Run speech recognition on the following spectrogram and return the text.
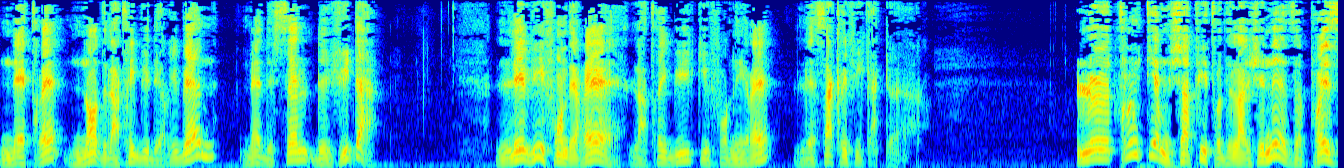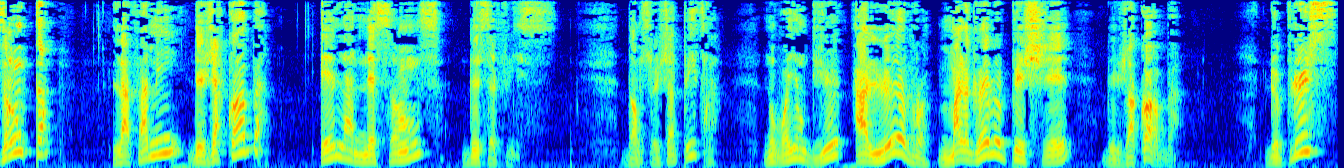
naîtrait non de la tribu de Ruben, mais de celle de Judas. Lévi fonderait la tribu qui fournirait les sacrificateurs. Le trentième chapitre de la Genèse présente la famille de Jacob et la naissance de ses fils. Dans ce chapitre, nous voyons Dieu à l'œuvre malgré le péché de Jacob. De plus,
